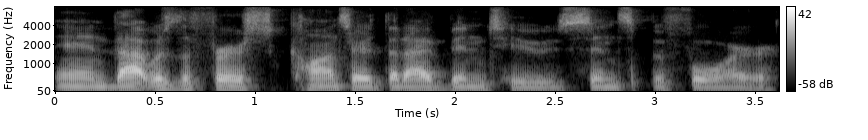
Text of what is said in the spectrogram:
and that was the first concert that I've been to since before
